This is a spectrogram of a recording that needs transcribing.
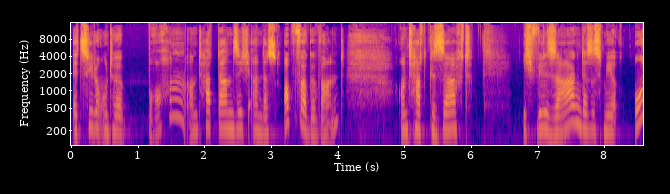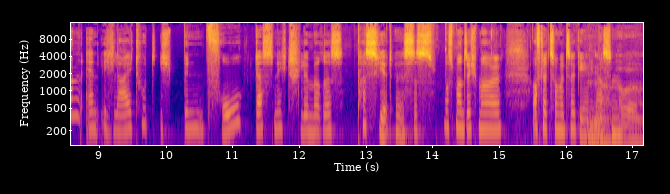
Erzählung unterbrochen und hat dann sich an das Opfer gewandt und hat gesagt, ich will sagen, dass es mir unendlich leid tut. Ich bin froh, dass nichts Schlimmeres passiert ist. Das muss man sich mal auf der Zunge zergehen lassen. Ja, aber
